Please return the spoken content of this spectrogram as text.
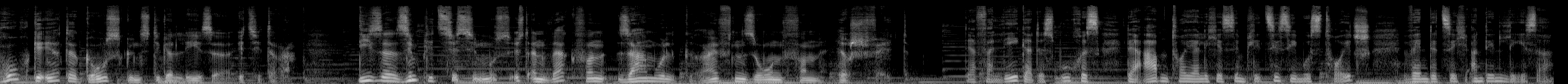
Hochgeehrter, großgünstiger Leser etc. Dieser Simplicissimus ist ein Werk von Samuel Greifensohn von Hirschfeld der Verleger des Buches Der abenteuerliche Simplicissimus Teutsch, wendet sich an den Leser.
